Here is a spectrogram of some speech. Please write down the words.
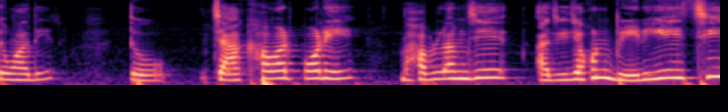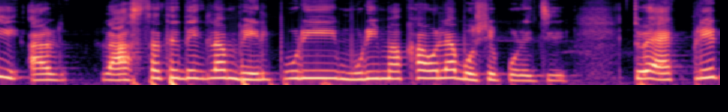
তোমাদের। তো চা খাওয়ার পরে ভাবলাম যে আজকে যখন বেরিয়েছি আর রাস্তাতে দেখলাম ভেলপুরি, মুড়ি মাখাওয়ালা বসে পড়েছে। তো এক প্লেট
